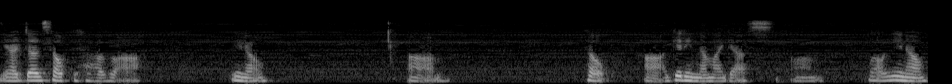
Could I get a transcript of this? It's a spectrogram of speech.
yeah, it does help to have, uh, you know, um, help uh, getting them, I guess. Um, well, you know.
